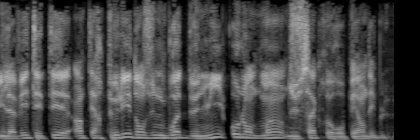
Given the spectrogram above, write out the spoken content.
Il avait été interpellé dans une boîte de nuit au lendemain du sacre européen des Bleus.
